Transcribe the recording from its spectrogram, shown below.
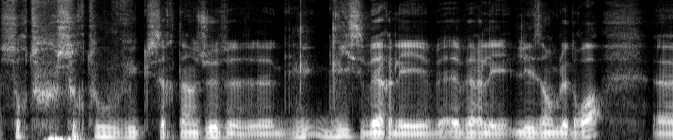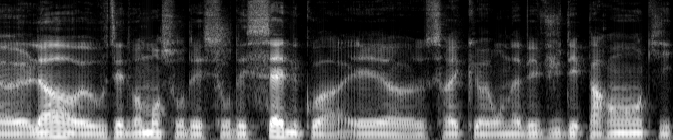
surtout, surtout vu que certains jeux glissent vers les, vers les, les angles droits. là, vous êtes vraiment sur des, sur des scènes, quoi. Et c'est vrai qu'on avait vu des parents qui,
